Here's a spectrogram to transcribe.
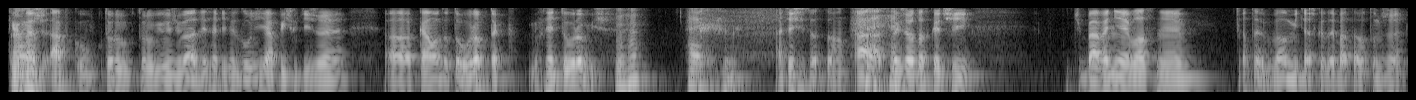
keby máš apku, ktorú, ktorú využíva 10 tisíc ľudí a píšu ti, že uh, kámo toto urob, tak hneď to urobíš. Uh-huh. Hej. A teší sa z toho. A, a takže otázka je, či, či bavenie je vlastne, no to je veľmi ťažká debata o tom, že,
